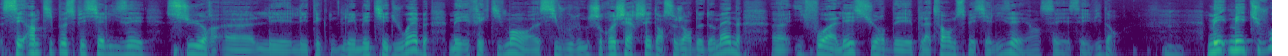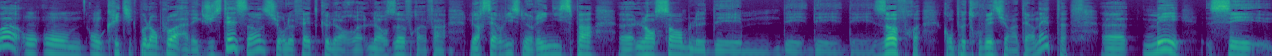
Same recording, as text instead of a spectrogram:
c'est un petit peu spécialisé sur les les, les métiers du web, mais effectivement si vous recherchez dans ce genre de domaine, il faut aller sur des plateformes spécialisées. Hein, c'est c'est évident. Mm. Mais, tu vois, on, critique Pôle Emploi avec justesse hein, sur le fait que leur, leurs offres, enfin leurs services ne réunissent pas euh, l'ensemble des, offres qu'on peut trouver sur Internet. Euh, mais c'est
